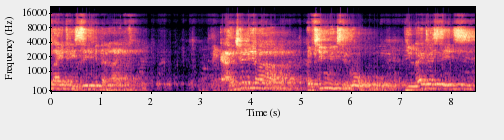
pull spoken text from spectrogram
flight is saving a life. Nigeria, a few weeks ago, United States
